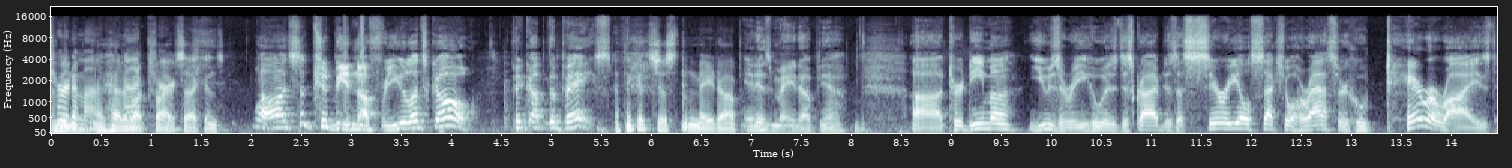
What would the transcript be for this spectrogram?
I mean, Turdema. I've had about five turd. seconds. Well, it should be enough for you. Let's go. Pick up the pace. I think it's just made up. It is made up, yeah. Uh, Terdema Ussery, who is described as a serial sexual harasser who terrorized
